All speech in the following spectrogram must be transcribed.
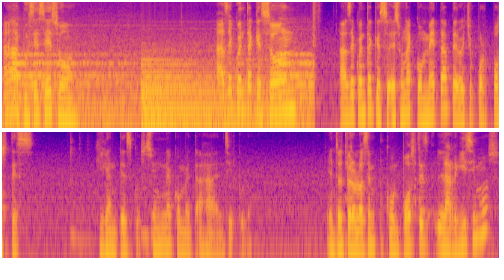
Ah, pues es eso. Haz de cuenta que son. Haz de cuenta que es una cometa, pero hecho por postes gigantescos. Es una cometa, ajá, en círculo. Entonces, pero lo hacen con postes larguísimos,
